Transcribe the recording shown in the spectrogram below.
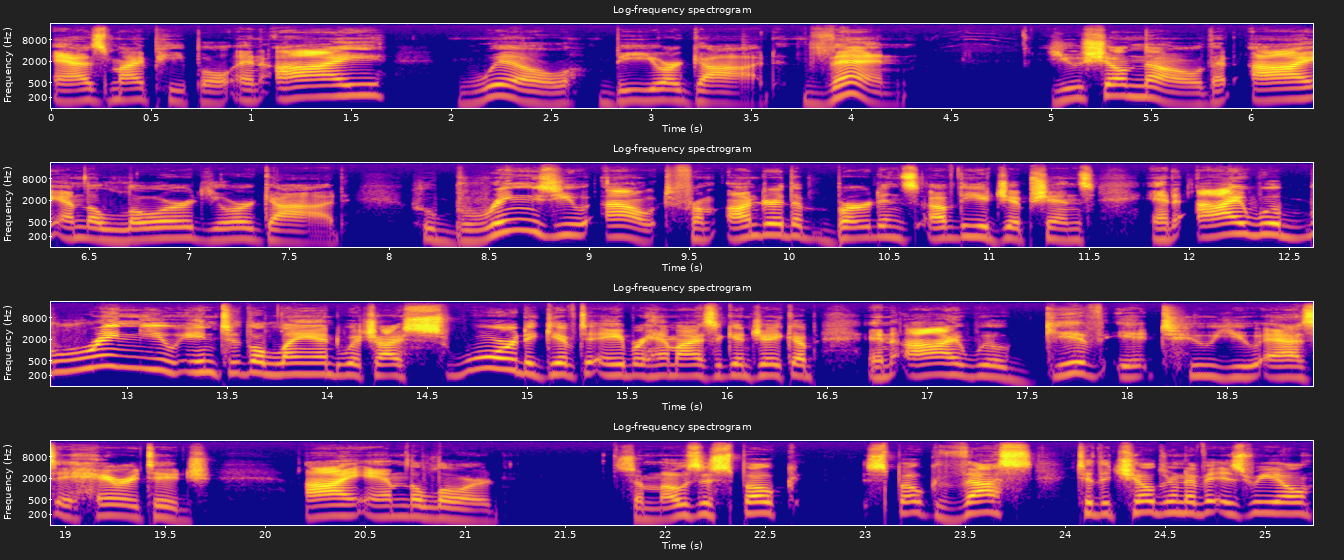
as my people, and I will be your God. Then you shall know that I am the Lord your God, who brings you out from under the burdens of the Egyptians, and I will bring you into the land which I swore to give to Abraham, Isaac, and Jacob, and I will give it to you as a heritage. I am the Lord. So Moses spoke spoke thus to the children of Israel,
